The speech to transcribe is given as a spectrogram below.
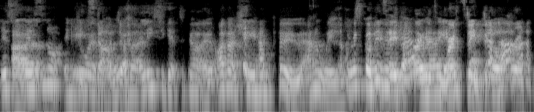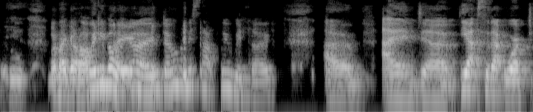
It's, it's Um, not it's enjoyable, not enjoy- but at least you get to go. I've actually had a poo and a wee. I was going to say that I was Yeah. bursting to go for a poo when I got off When you got to go, don't want to miss that poo window. Um, and um, yeah, so that worked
